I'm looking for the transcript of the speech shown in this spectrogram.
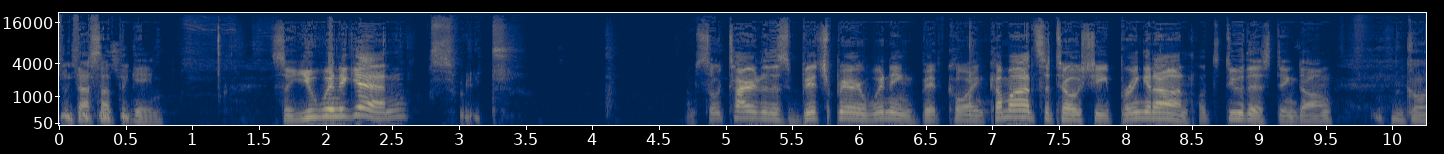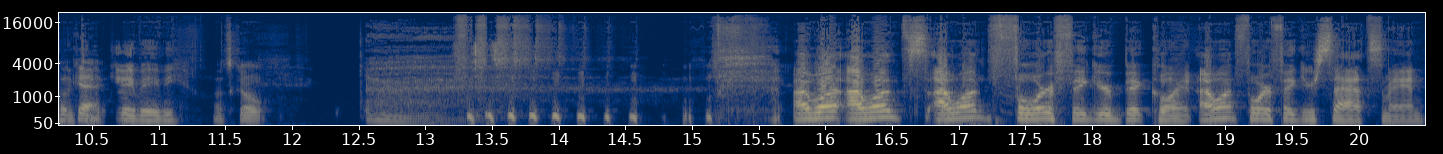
that's not the game. So you win again. Sweet. I'm so tired of this bitch bear winning Bitcoin. Come on, Satoshi, bring it on. Let's do this, ding dong. I'm going Okay. to 10K, baby. Let's go. I want, I want, I want four figure Bitcoin. I want four figure Sats, man.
